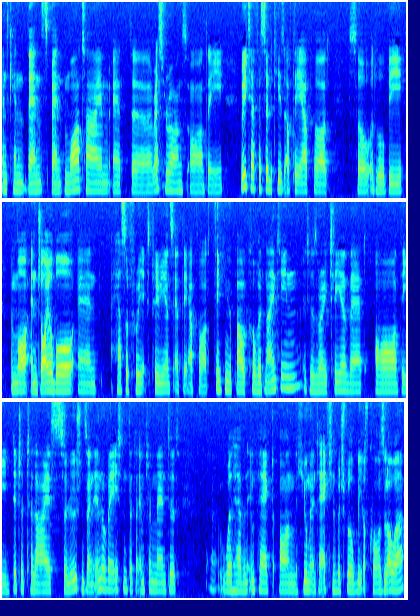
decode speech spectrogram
and can then spend more time at the restaurants or the retail facilities of the airport. So it will be a more enjoyable and hassle-free experience at the airport. Thinking about COVID-19, it is very clear that all the digitalized solutions and innovations that are implemented uh, will have an impact on the human interaction, which will be, of course, lower.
